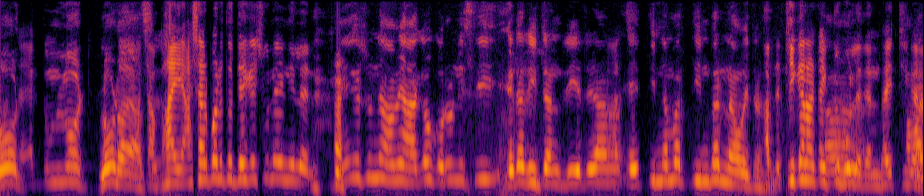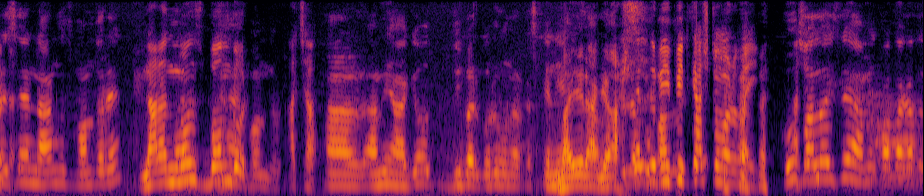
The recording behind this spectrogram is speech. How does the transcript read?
লোড একদম লোড লোড হয়ে আচ্ছা আছে। ভাই আসার পরে তো দেখে শুনেই নিলেন। দেখে শুনে আমি আগেও গরু নিছি এটা রিটার্ন রিটার্ন এই তিন নাম্বার তিনবার নেওয়া হইতাছে আপনি ঠিকানাটা একটু বলে দেন ভাই ঠিকানা ঠিকানাটা হচ্ছে নারায়ণগঞ্জ বন্দরে। নারায়ণগঞ্জ বন্দর হ্যাঁ, বন্দর। আচ্ছা। আর আমি আগেও দুইবার গরু ওনার কাছ থেকে নিয়ে ভাইয়ের গেছি। আগে আসলে খুব রিপিট কাস্টমার ভাই। খুব ভালো হয়েছে আমি কথা কথা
